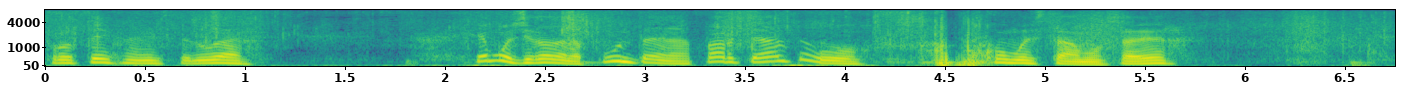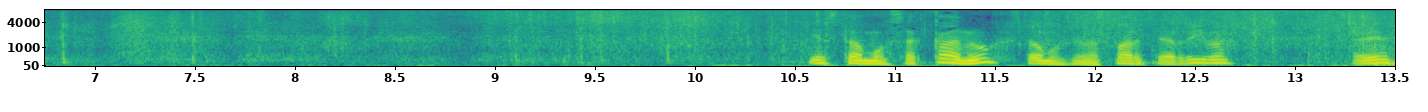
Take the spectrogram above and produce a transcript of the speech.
protejan este lugar. ¿Hemos llegado a la punta de la parte alta o cómo estamos? A ver. Ya estamos acá, ¿no? Estamos en la parte de arriba. A ver.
